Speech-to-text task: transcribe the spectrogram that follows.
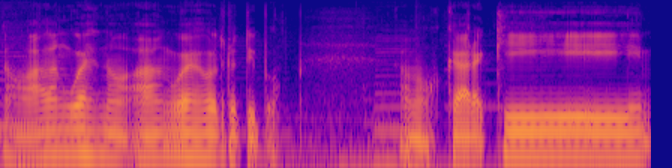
No, Adam West no. Adam West es otro tipo. Vamos a buscar aquí.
